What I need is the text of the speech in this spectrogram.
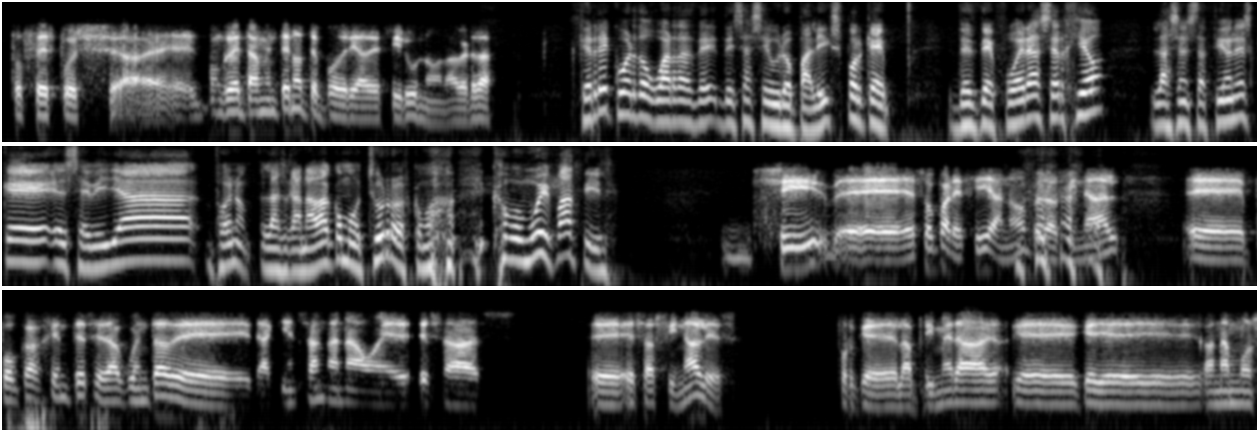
Entonces, pues, eh, concretamente no te podría decir uno, la verdad. ¿Qué recuerdo guardas de, de esas Europa Leagues? Porque desde fuera, Sergio, la sensación es que el Sevilla, bueno, las ganaba como churros, como, como muy fácil. Sí, eh, eso parecía, ¿no? Pero al final eh, poca gente se da cuenta de, a quién se han ganado eh, esas, eh, esas finales. Porque la primera que, ganamos,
